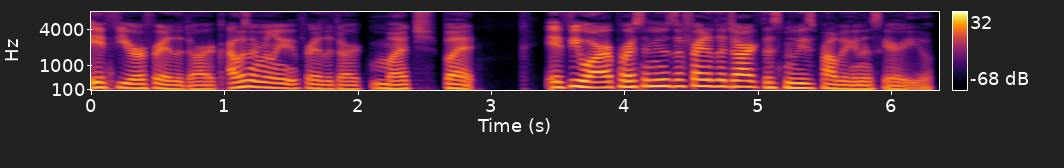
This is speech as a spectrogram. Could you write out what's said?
if you're afraid of the dark. I wasn't really afraid of the dark much, but if you are a person who's afraid of the dark, this movie's probably going to scare you.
